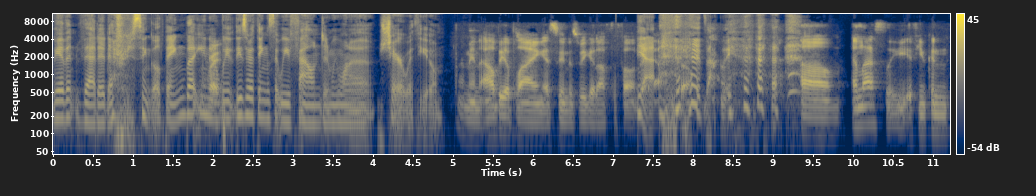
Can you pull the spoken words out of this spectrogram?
we haven't vetted every single thing, but you know, Right. we, these are things that we've found and we want to share with you. I mean, I'll be applying as soon as we get off the phone. right Yeah, now, so. exactly. Um, and lastly, if you can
